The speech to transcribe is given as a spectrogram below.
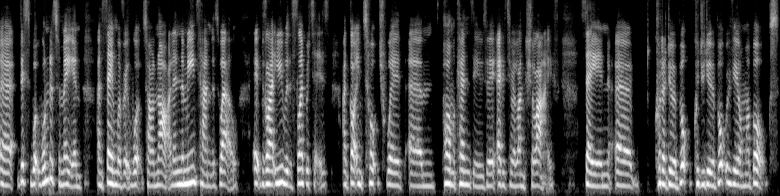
uh, this wonders for me, and and saying whether it worked or not. And in the meantime, as well, it was like you with the celebrities. I got in touch with um, Paul McKenzie, who's the editor of Lancashire Life, saying, uh, "Could I do a book? Could you do a book review on my books?"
